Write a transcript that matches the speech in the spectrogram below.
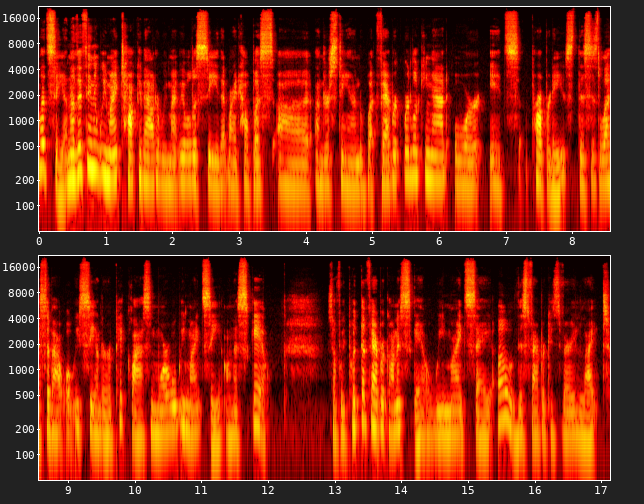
let's see, another thing that we might talk about or we might be able to see that might help us uh, understand what fabric we're looking at or its properties. This is less about what we see under a pick glass and more what we might see on a scale. So if we put the fabric on a scale, we might say, oh, this fabric is very light.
